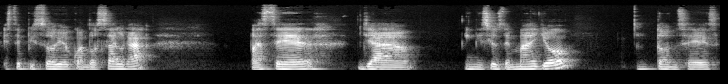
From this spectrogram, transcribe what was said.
Este episodio cuando salga va a ser ya inicios de mayo, entonces,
